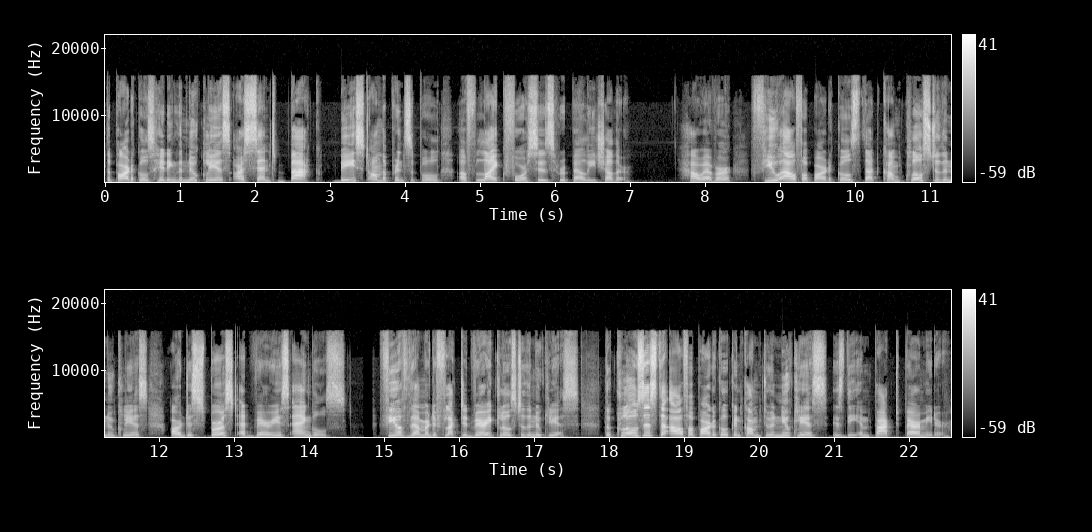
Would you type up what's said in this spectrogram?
The particles hitting the nucleus are sent back based on the principle of like forces repel each other. However, few alpha particles that come close to the nucleus are dispersed at various angles. Few of them are deflected very close to the nucleus. The closest the alpha particle can come to a nucleus is the impact parameter.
